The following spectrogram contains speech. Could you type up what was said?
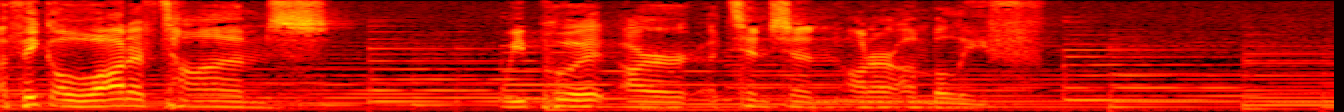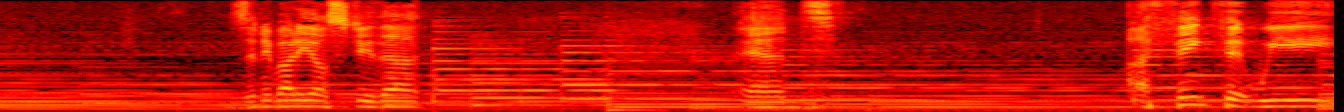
I think a lot of times we put our attention on our unbelief. Does anybody else do that? And I think that we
